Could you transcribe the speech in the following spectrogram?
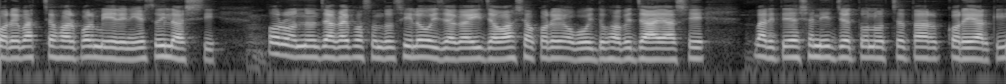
পরে বাচ্চা হওয়ার পর মেয়েরে নিয়ে চলে আসছি। ওর অন্য জায়গায় পছন্দ ছিল ওই জায়গায় যাওয়া আসা করে অবৈধভাবে যায় আসে বাড়িতে এসে নির্যাতন অত্যাচার করে আর কি।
